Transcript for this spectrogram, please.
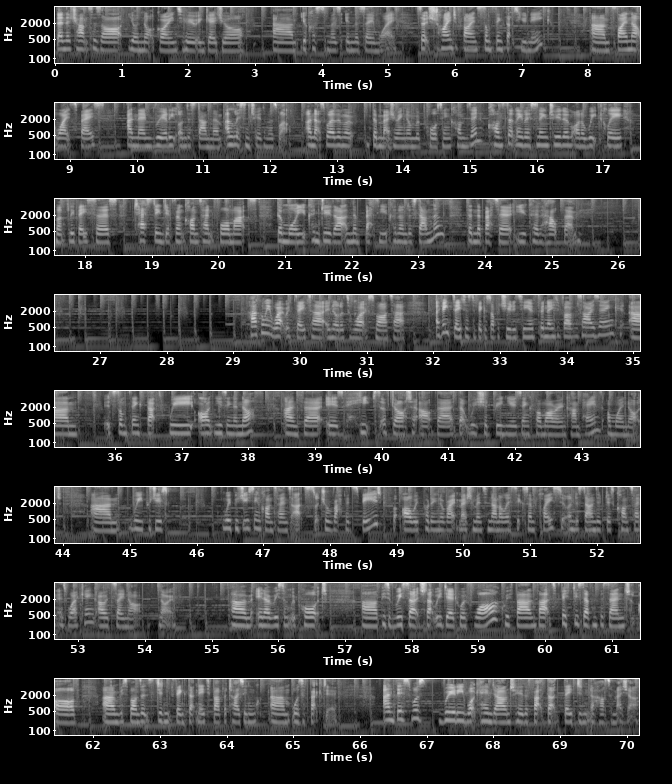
then the chances are you're not going to engage your um, your customers in the same way. So it's trying to find something that's unique, um, find that white space, and then really understand them and listen to them as well. And that's where the, the measuring and reporting comes in. Constantly listening to them on a weekly, monthly basis, testing different content formats. The more you can do that and the better you can understand them, then the better you can help them. How can we work with data in order to work smarter? I think data is the biggest opportunity for native advertising. Um, it's something that we aren't using enough, and there is heaps of data out there that we should be using from our own campaigns, and we're not. Um, we produce we're producing content at such a rapid speed, but are we putting the right measurement and analytics in place to understand if this content is working? I would say not. No. Um, in a recent report, uh, piece of research that we did with WARC, we found that 57% of um, respondents didn't think that native advertising um, was effective. And this was really what came down to the fact that they didn't know how to measure.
